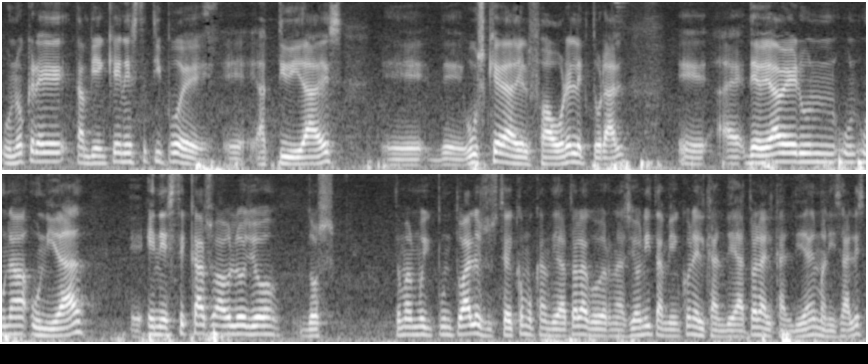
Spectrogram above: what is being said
Uno cree también que en este tipo de actividades de búsqueda del favor electoral debe haber una unidad en este caso hablo yo, dos temas muy puntuales, usted como candidato a la gobernación y también con el candidato a la alcaldía de Manizales,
